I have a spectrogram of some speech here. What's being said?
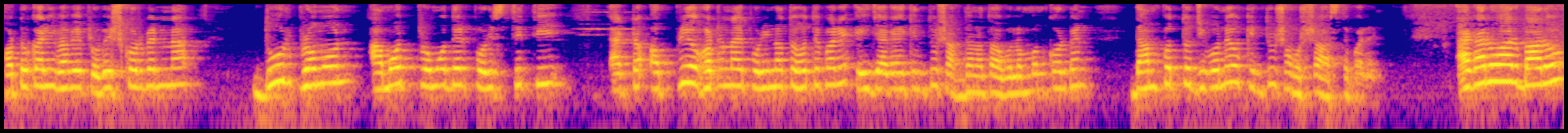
হটকারীভাবে প্রবেশ করবেন না। দূর ভ্রমণ, আমোদ প্রমোদের পরিস্থিতি একটা অপ্রিয় ঘটনায় পরিণত হতে পারে। এই জায়গায় কিন্তু সাবধানতা অবলম্বন করবেন। দাম্পত্য জীবনেও কিন্তু সমস্যা আসতে পারে। এগারো আর বারো,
